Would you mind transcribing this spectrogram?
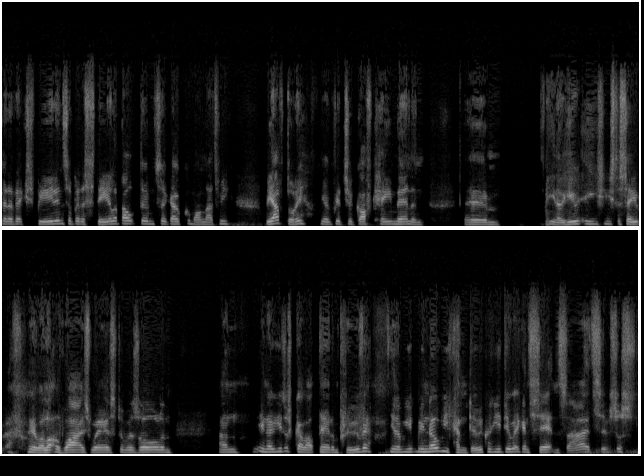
bit of experience, a bit of steel about them to go, come on, lads, we, we have done it. You know, Richard Gough came in and, um, you know, he, he used to say you know, a lot of wise words to us all. And, and you know, you just go out there and prove it. You know, we, we know we can do it because you do it against certain sides. It was just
